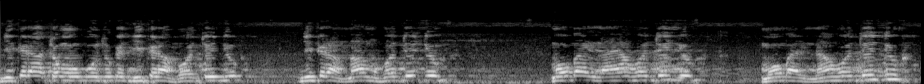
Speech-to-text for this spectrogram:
દીકરા તો હું છું કે દીકરા હોય તો દઉં દીકરા નામ હોય તો દઉં મોબાઈલ લાયા હોય તો દઉં મોબાઈલ ના હોય તો દુઃખ.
